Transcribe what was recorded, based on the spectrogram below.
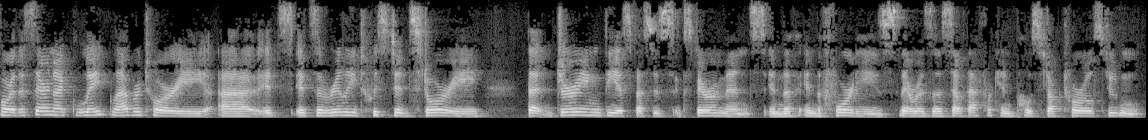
For the Saranac Lake Laboratory, uh, it's it's a really twisted story that during the asbestos experiments in the in the 40s, there was a South African postdoctoral student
